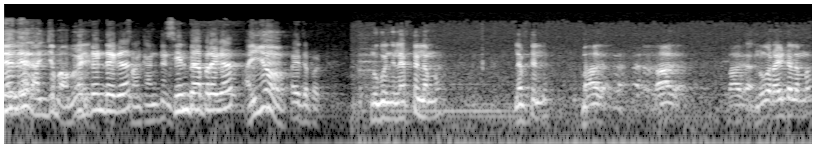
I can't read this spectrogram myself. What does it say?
లేదు లేదు అయ్యో బాబు కంటెంటేగా కంటెంట్ సీన్ పేపరేగా అయ్యో. అయితే పట్టు. నువ్వు కొంచెం లెఫ్ట్ వెళ్ళమ్మా. లెఫ్ట్ వెళ్ళు. బాగా బాగా బాగా. నువ్వు రైట్ వెళ్ళమ్మా.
